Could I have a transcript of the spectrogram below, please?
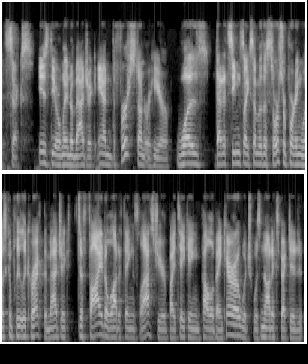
at six, is the Orlando Magic. And the first stunner here was that it seems like some of the source reporting was completely correct. The Magic defied a lot of things last year by taking Paolo Banchero, which was not expected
